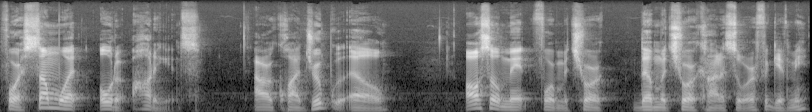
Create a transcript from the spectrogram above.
for a somewhat older audience. Our Quadrupel Ale, also meant for mature the mature connoisseur, forgive me,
